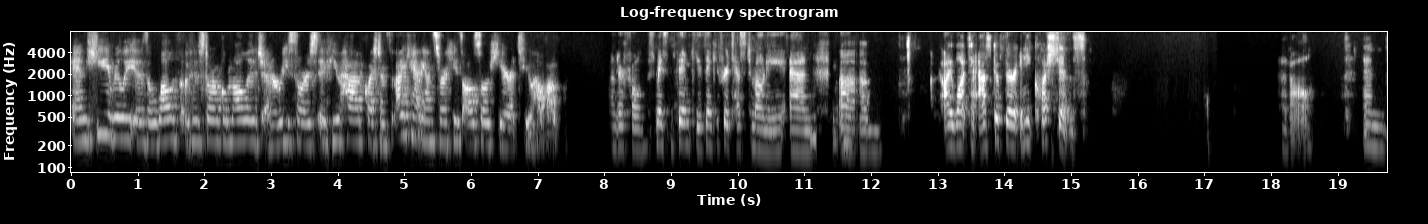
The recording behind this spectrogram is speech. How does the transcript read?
and he really is a wealth of historical knowledge and a resource. If you have questions that I can't answer, he's also here to help out. Wonderful. Ms. Mason, thank you. Thank you for your testimony. And um, I want to ask if there are any questions at all. And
